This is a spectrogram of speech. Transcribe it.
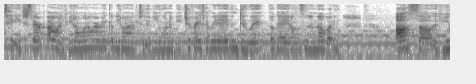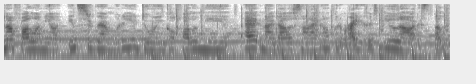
to each their own. If you don't want to wear makeup, you don't have to. If you want to beat your face every day, then do it. Okay, don't listen to nobody. Also, if you're not following me on Instagram, what are you doing? Go follow me at Nidala sign. I'll put it right here so you know how to spell it.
